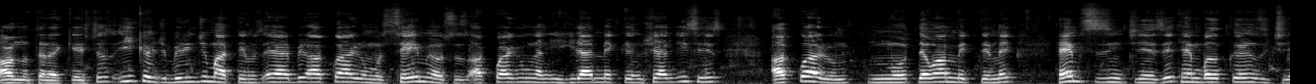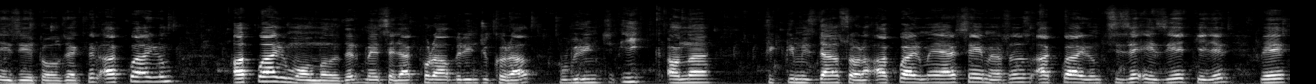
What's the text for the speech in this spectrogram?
anlatarak geçeceğiz. İlk önce birinci maddemiz eğer bir akvaryumu sevmiyorsanız, akvaryumla ilgilenmekten üşendiyseniz akvaryumu devam ettirmek hem sizin için eziyet hem balıklarınız için eziyet olacaktır. Akvaryum akvaryum olmalıdır. Mesela kural birinci kural. Bu birinci ilk ana fikrimizden sonra akvaryum eğer sevmiyorsanız akvaryum size eziyet gelir ve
